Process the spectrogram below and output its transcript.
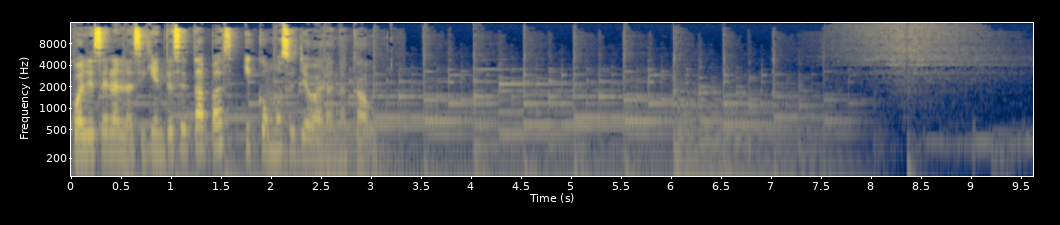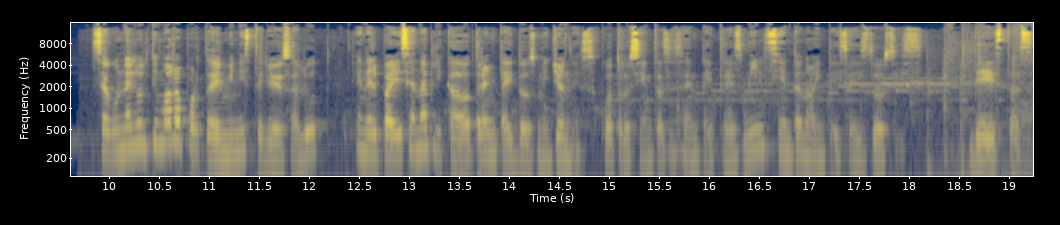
cuáles serán las siguientes etapas y cómo se llevarán a cabo. Según el último reporte del Ministerio de Salud, en el país se han aplicado 32.463.196 dosis. De estas,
